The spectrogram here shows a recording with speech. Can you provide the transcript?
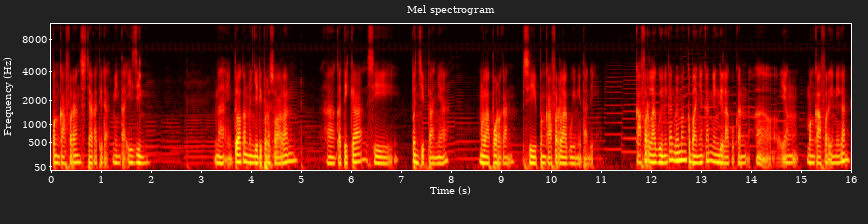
pengcoveran secara tidak minta izin. Nah, itu akan menjadi persoalan uh, ketika si penciptanya melaporkan si pengcover lagu ini tadi. Cover lagu ini kan memang kebanyakan yang dilakukan uh, yang mengcover ini kan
